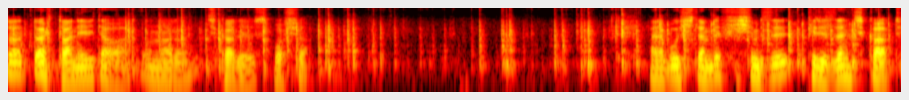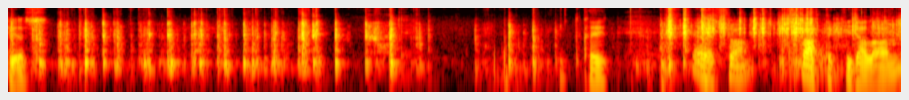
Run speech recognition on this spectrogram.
Burada dört tane vida var. Onları çıkarıyoruz boşa. Yani bu işlemde fişimizi prizden çıkartıyoruz. Kayıt. Evet şu an çıkarttık vidalarını.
